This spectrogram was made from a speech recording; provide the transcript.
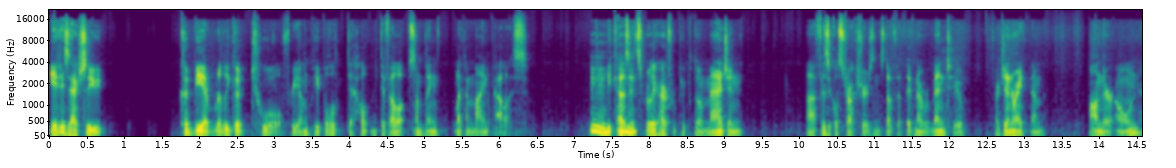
It is actually could be a really good tool for young people to help develop something like a mind palace. Mm, because mm-hmm. it's really hard for people to imagine uh, physical structures and stuff that they've never been to or generate them on their own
